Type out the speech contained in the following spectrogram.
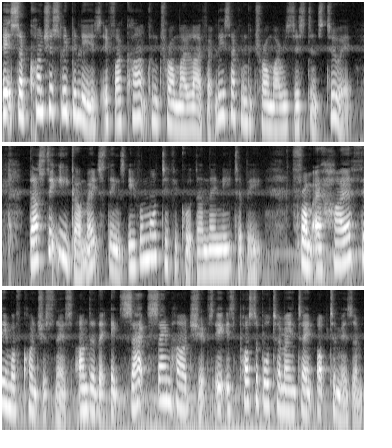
It subconsciously believes if I can't control my life, at least I can control my resistance to it. Thus, the ego makes things even more difficult than they need to be from a higher theme of consciousness under the exact same hardships, it is possible to maintain optimism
